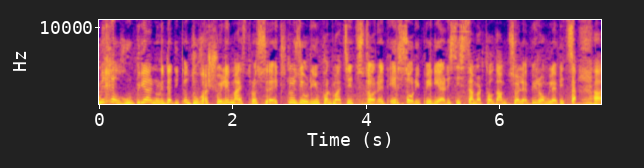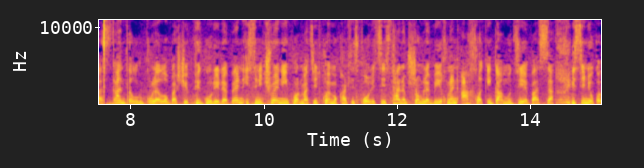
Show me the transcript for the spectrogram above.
მიხელ ღუბიანური და დიტო დუღაშვილი მაესტროს ექსკლუზიური ინფორმაციით სწორედ ეს ორი პირი არის ის სამართალდამცველები რომლებიც სკანდალურ მკვლელობაში ფიგურირებენ. ისინი ჩვენი ინფორმაციით ქვემო ქართლის პოლიციის თანამშრომლები იყვნენ ახლა კი გამოძიებას ისინი უკვე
